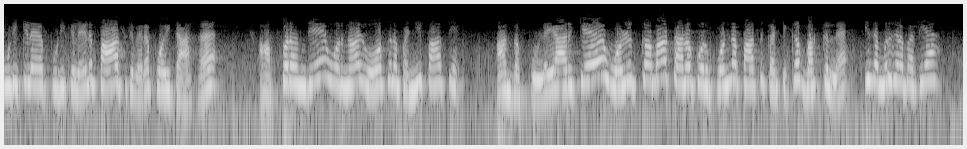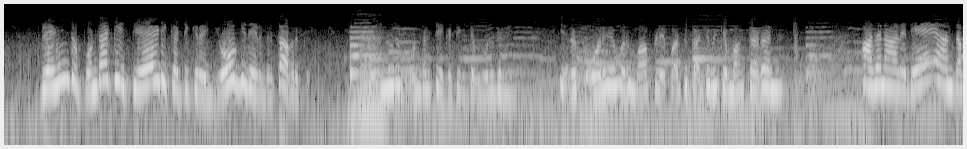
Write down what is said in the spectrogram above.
பிடிக்கல பிடிக்கலன்னு பாத்துட்டு வேற போயிட்டாங்க. அப்புறம்தே ஒரு நாள் யோசனை பண்ணி பார்த்தேன். அந்த பிள்ளையாருக்கே ஒழுக்கமா தனக்கு ஒரு பொண்ணை பார்த்து கட்டிக்க பக்கல இந்த முருகரை பாத்தியா ரெண்டு பொண்டாட்டியை தேடி கட்டிக்கிற யோகிதை இருந்திருக்கு அவருக்கு. ரெண்டு பொண்டாட்டியை கட்டிக்கிட்ட முருகன் எனக்கு ஒரே ஒரு மாப்பிள்ளைய பார்த்து கட்டி வைக்க மாட்டாரான்னு. அதனாலதே அந்த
